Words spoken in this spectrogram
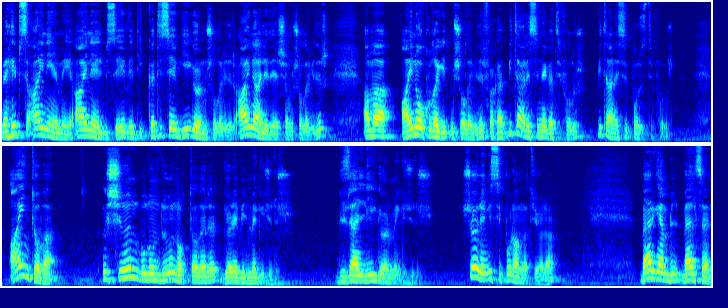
Ve hepsi aynı yemeği, aynı elbiseyi ve dikkati, sevgiyi görmüş olabilir. Aynı ailede yaşamış olabilir. Ama aynı okula gitmiş olabilir. Fakat bir tanesi negatif olur, bir tanesi pozitif olur. Ayn Tova, ışığın bulunduğu noktaları görebilme gücüdür. Güzelliği görme gücüdür. Şöyle bir spor anlatıyor ha. Bergen-Belsen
